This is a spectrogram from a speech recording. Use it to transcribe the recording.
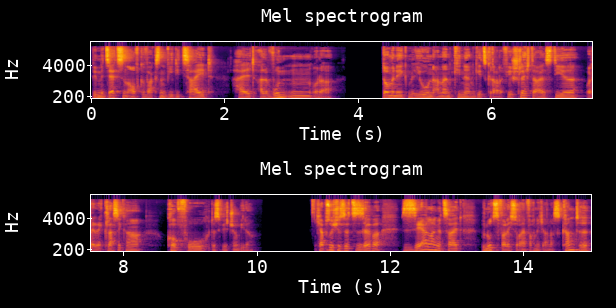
bin mit Sätzen aufgewachsen wie die Zeit heilt alle Wunden oder Dominik, Millionen anderen Kindern geht's gerade viel schlechter als dir oder der Klassiker Kopf hoch, das wird schon wieder. Ich habe solche Sätze selber sehr lange Zeit benutzt, weil ich so einfach nicht anders kannte.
